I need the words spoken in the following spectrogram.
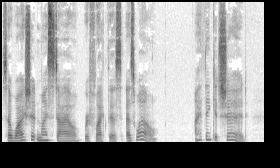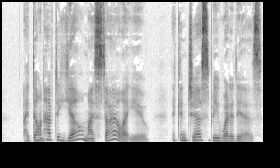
So, why shouldn't my style reflect this as well? I think it should. I don't have to yell my style at you. It can just be what it is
